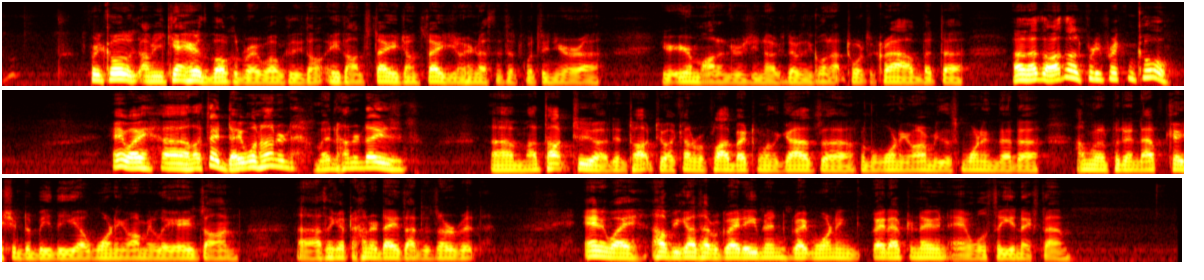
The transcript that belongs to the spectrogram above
it's pretty cool. I mean, you can't hear the vocals very well because he's on he's on stage. On stage, you don't hear nothing. That's what's in your uh, your ear monitors, you know, because everything's going out towards the crowd. But uh, oh, that's, I thought it was pretty freaking cool. Anyway, uh, like I said, day 100, made 100 days. Um, I talked to, I didn't talk to, I kind of replied back to one of the guys uh, from the Warning Army this morning that uh, I'm going to put in an application to be the uh, Warning Army liaison. Uh, I think after 100 days, I deserve it. Anyway, I hope you guys have a great evening, great morning, great afternoon, and we'll see you next time.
